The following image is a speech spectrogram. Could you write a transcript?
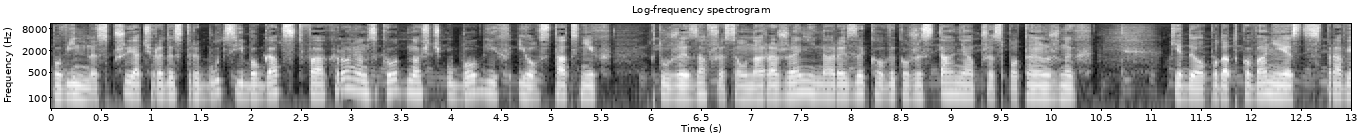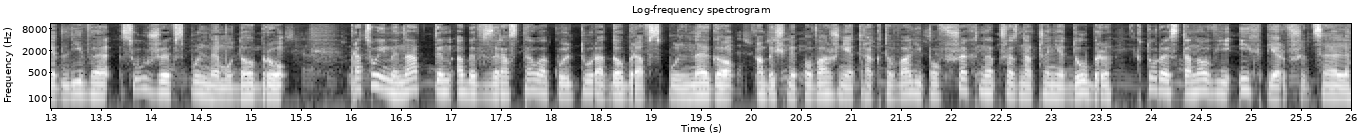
Powinny sprzyjać redystrybucji bogactwa, chroniąc godność ubogich i ostatnich, którzy zawsze są narażeni na ryzyko wykorzystania przez potężnych. Kiedy opodatkowanie jest sprawiedliwe, służy wspólnemu dobru. Pracujmy nad tym, aby wzrastała kultura dobra wspólnego, abyśmy poważnie traktowali powszechne przeznaczenie dóbr, które stanowi ich pierwszy cel.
